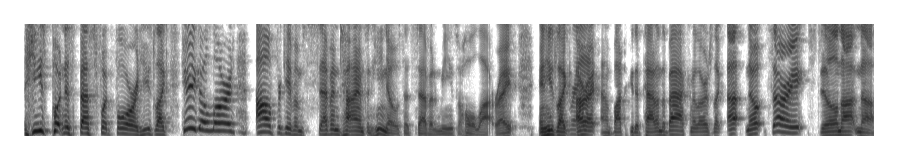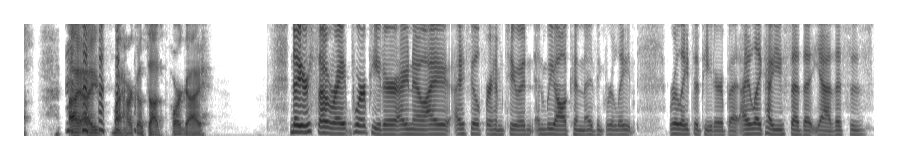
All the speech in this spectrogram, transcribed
he's putting his best foot forward. He's like, here you go, Lord. I'll forgive him seven times. And he knows that seven means a whole lot, right? And he's like, all Right. right, I'm about to get a pat on the back. And the Lord's like, uh, no, sorry, still not enough. I, I my heart goes out to the poor guy. No, you're so right. Poor Peter. I know. I I feel for him too, and and we all can I think relate relate to Peter. But I like how you said that. Yeah, this is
